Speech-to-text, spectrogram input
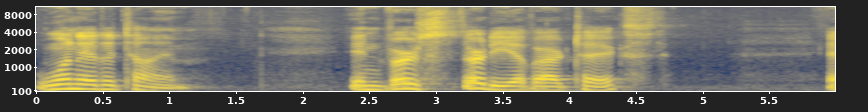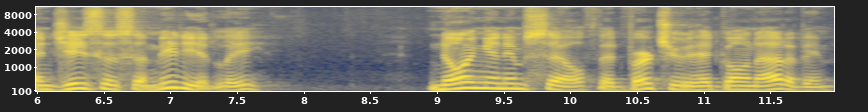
One at a time. In verse 30 of our text, and Jesus immediately knowing in himself that virtue had gone out of him,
